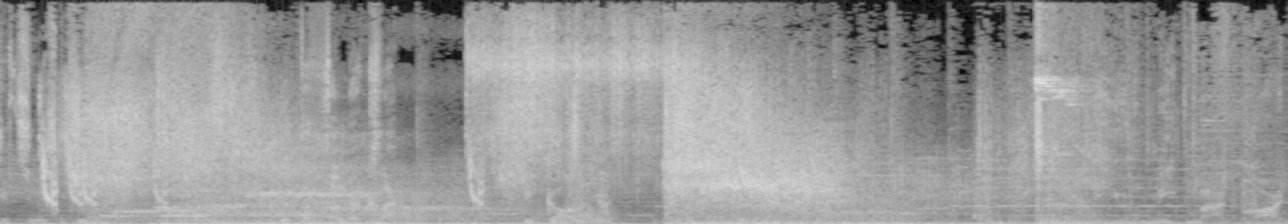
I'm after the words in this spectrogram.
jutsu is here. With the thunderclap, be gone. You to meet my heart.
